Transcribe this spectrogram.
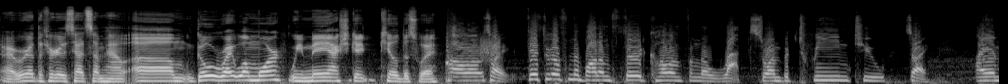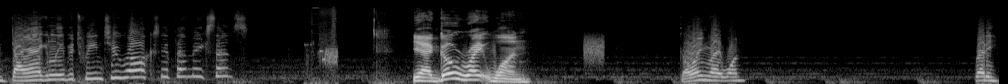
All right, we're gonna have to figure this out somehow. Um, go right one more. We may actually get killed this way. Oh, sorry, fifth row from the bottom, third column from the left. So I'm between two, sorry. I am diagonally between two rocks, if that makes sense. Yeah, go right one. Going right one. Ready.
